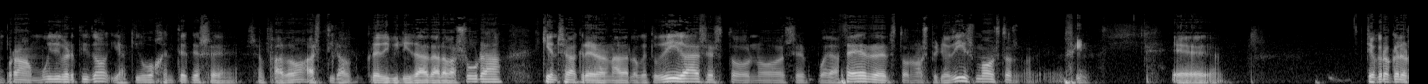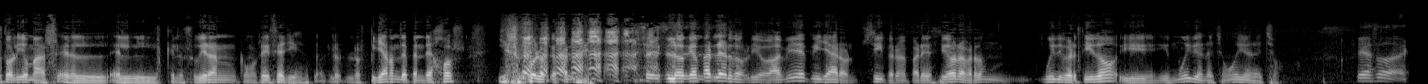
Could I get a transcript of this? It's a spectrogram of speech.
un programa muy divertido y aquí hubo gente que se, se enfadó has tirado credibilidad a la basura quién se va a creer a nada de lo que tú digas esto no se puede hacer esto no es periodismo esto es, en fin Eh, yo creo que les dolió más el, el que los hubieran, como se dice allí, lo- los pillaron de pendejos y eso fue lo que más, Sí, sí, lo sí, que sí, más les dolió. A mí me pillaron, sí, pero me pareció, la verdad, muy divertido y, y muy bien hecho, muy bien hecho. Sí, eso es,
